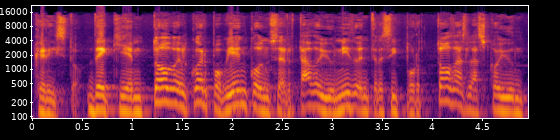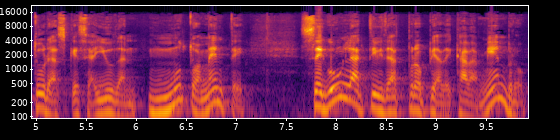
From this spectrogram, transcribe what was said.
Cristo, de quien todo el cuerpo bien concertado y unido entre sí por todas las coyunturas que se ayudan mutuamente, según la actividad propia de cada miembro,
